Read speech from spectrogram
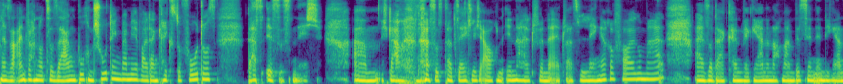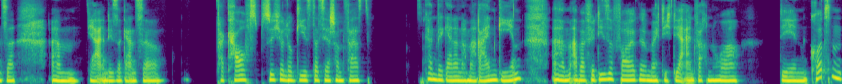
Also einfach nur zu sagen, buch ein Shooting bei mir, weil dann kriegst du Fotos, das ist es nicht. Ähm, ich glaube, das ist tatsächlich auch ein Inhalt für eine etwas längere Folge mal. Also da können wir gerne noch mal ein bisschen in die ganze, ähm, ja, in diese ganze Verkaufspsychologie ist das ja schon fast können wir gerne noch mal reingehen. Ähm, aber für diese Folge möchte ich dir einfach nur den kurzen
